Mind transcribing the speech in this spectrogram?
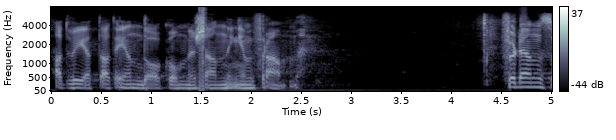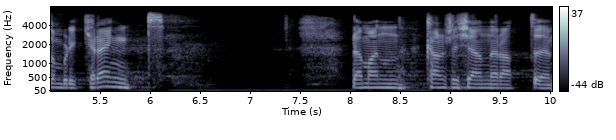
Att veta att en dag kommer sanningen fram. För den som blir kränkt. Där man kanske känner att eh,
